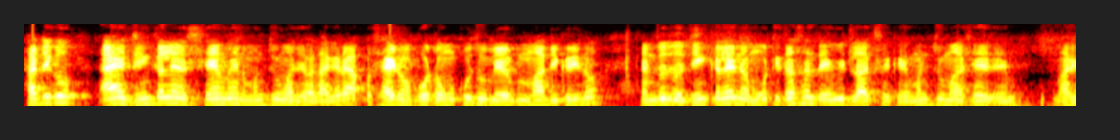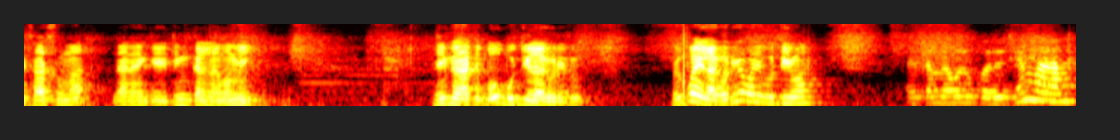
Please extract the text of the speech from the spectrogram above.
સાચી કહું? આ જિંકલને સેમ હે ને મંજુમાં જેવા લાગે રે. આપણે સાઈડમાં ફોટો મૂકું છું બે મા દીકરીનો. એમ જોજો, જિંકલ હે ને મોટી થશે ને તો એવી જ લાગશે કે મંજુમાં છે એમ. મારી સાસુમાં, જાણે કે જિંકલના મમ્મી. જિંકલ હાથે બહુ બુદ્ધિ લાગુ રીતું રૂપાઈ લાગો રહ્યો ભાઈ બુદ્ધિમાં? તમે ઓલું કર્યું છે મારામાં?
